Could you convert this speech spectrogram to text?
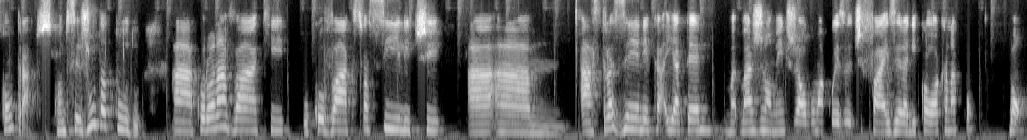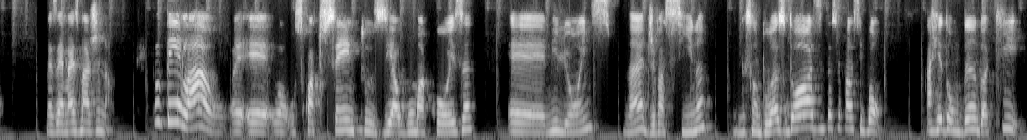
contratos. Quando você junta tudo, a Coronavac, o COVAX Facility, a, a, a, AstraZeneca e até marginalmente já alguma coisa de Pfizer ali coloca na conta. Bom, mas é mais marginal. Então tem lá é, é, os 400 e alguma coisa é, milhões né, de vacina, são duas doses, então você fala assim, bom, arredondando aqui,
